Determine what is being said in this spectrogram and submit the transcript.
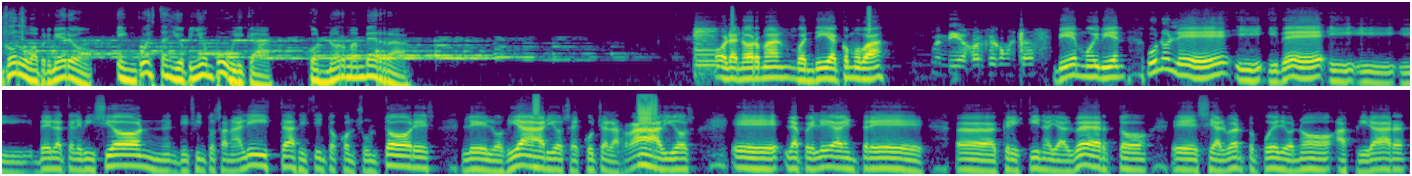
Córdoba Primero, encuestas y opinión pública, con Norman Berra. Hola Norman, buen día, ¿cómo va? Buen día Jorge. Bien, muy bien. Uno lee y, ve y, ve la televisión, distintos analistas, distintos consultores, lee los diarios, escucha las radios, eh, la pelea entre eh, Cristina y Alberto, eh, si Alberto puede o no aspirar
